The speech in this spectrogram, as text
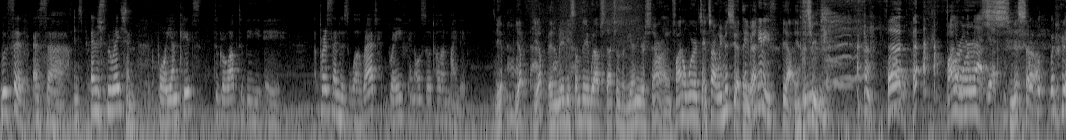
will serve as a, Inspiration. an inspiration for young kids to grow up to be a, a person who's well-read, brave, and also tolerant-minded. Yep, yep, that. yep. And maybe someday we'll have statues of Yenny or Sarah. And final words. And sorry, we missed you at the In event. bikinis. Yeah. in- final words. Miss Sarah. When we're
